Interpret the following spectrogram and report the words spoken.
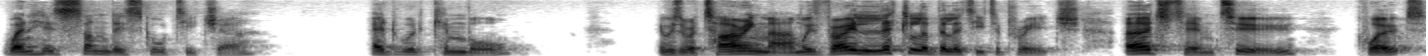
when his Sunday school teacher, Edward Kimball, who was a retiring man with very little ability to preach, urged him to, quote,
